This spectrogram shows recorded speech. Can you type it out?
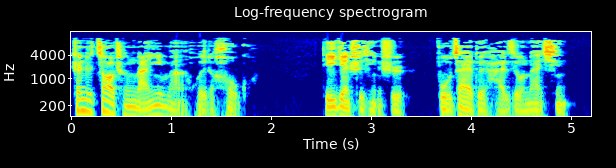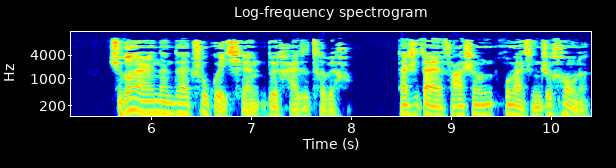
甚至造成难以挽回的后果。第一件事情是不再对孩子有耐心。许多男人呢在出轨前对孩子特别好，但是在发生婚外情之后呢，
